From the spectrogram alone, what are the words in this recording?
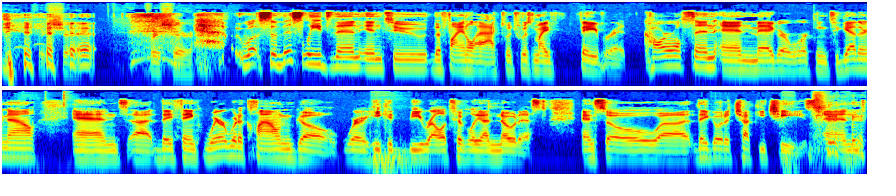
for sure, for sure. well, so this leads then into the final act, which was my favorite. Karlsson and Meg are working together now, and uh, they think, where would a clown go where he could be relatively unnoticed? And so uh, they go to Chuck E. Cheese, and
